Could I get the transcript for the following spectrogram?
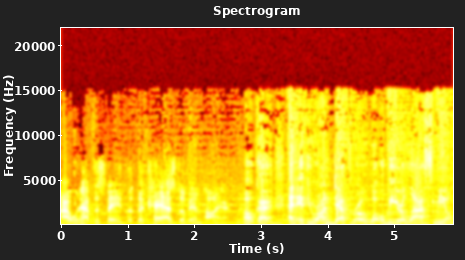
I would have to say the, the cast of Empire. Okay. And if you were on death row, what would be your last meal?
